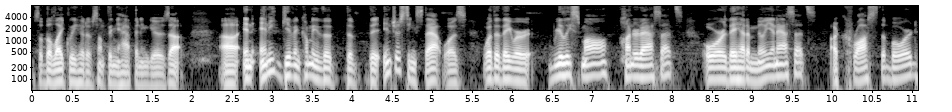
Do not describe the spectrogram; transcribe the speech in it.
So the likelihood of something happening goes up. Uh, in any given company, the, the, the interesting stat was whether they were really small, 100 assets, or they had a million assets across the board,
